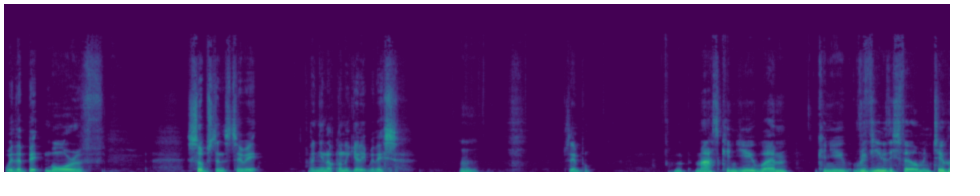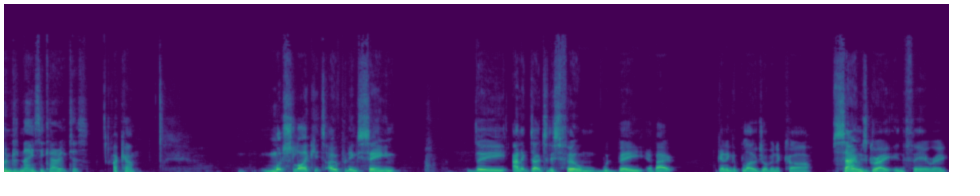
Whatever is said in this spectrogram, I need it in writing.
with a bit more of substance to it, then you're not going to get it with this. Mm. Simple. Mass, can you um, can you review this film in 280 characters? I can. Much like its opening scene, the anecdote to this film would be about getting a blowjob in a car. Sounds great in theory,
